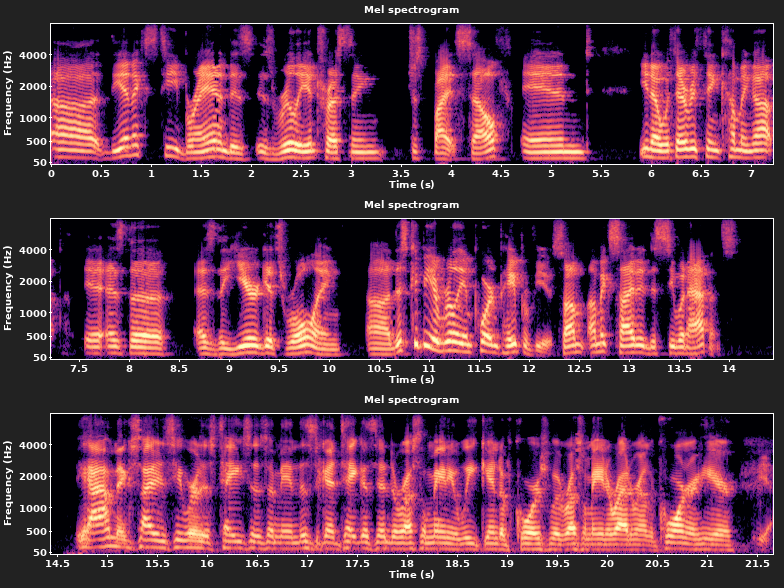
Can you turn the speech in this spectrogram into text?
uh, the NXT brand is is really interesting just by itself, and you know, with everything coming up as the as the year gets rolling, uh, this could be a really important pay per view. So I'm I'm excited to see what happens. Yeah, I'm excited to see where this takes us. I mean, this is going to take us into WrestleMania weekend, of course, with WrestleMania right around the corner here. Yeah.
